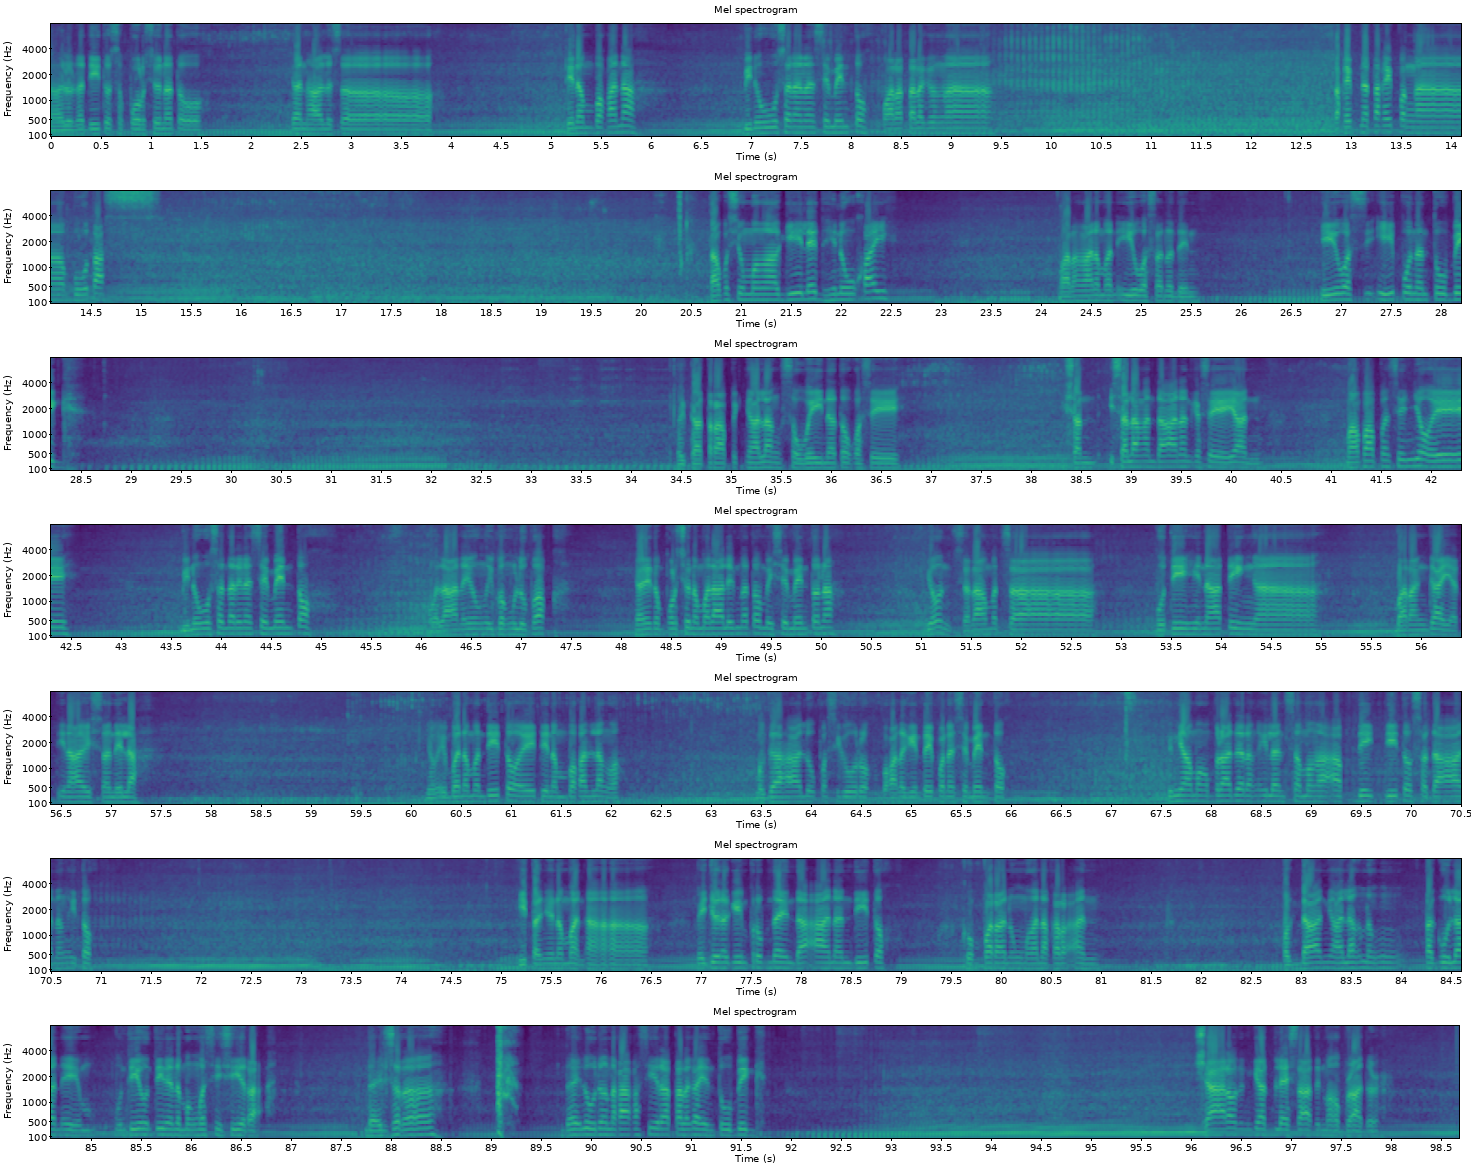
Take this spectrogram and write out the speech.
Lalo na dito sa portion na to. Yan halos sa tinambakan na. Binuhusan na ng semento para talagang ah, takip na takip ang ah, butas. Tapos yung mga gilid, hinukay. Para nga naman iwas ano din. Iwas ipon ng tubig. Nagta-traffic nga lang sa way na to kasi isan, isa lang ang daanan kasi yan. Mapapansin nyo eh binuhusan na rin ng semento. Wala na yung ibang lubak. Yan itong porsyon na malalim na to, may semento na yun salamat sa butihin nating ah, barangay at inayos na nila. Yung iba naman dito eh tinambakan lang oh. Maghahalo pa siguro. Baka naghintay pa ng semento. Yun nga mga brother ang ilan sa mga update dito sa daanang ito. Kita nyo naman ah, medyo nag-improve na yung daanan dito kumpara nung mga nakaraan. Pagdaan nga lang ng tagulan eh unti-unti na namang masisira. Dahil sa dahil unang nakakasira talaga yung tubig. Shout out and God bless sa atin mga brother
